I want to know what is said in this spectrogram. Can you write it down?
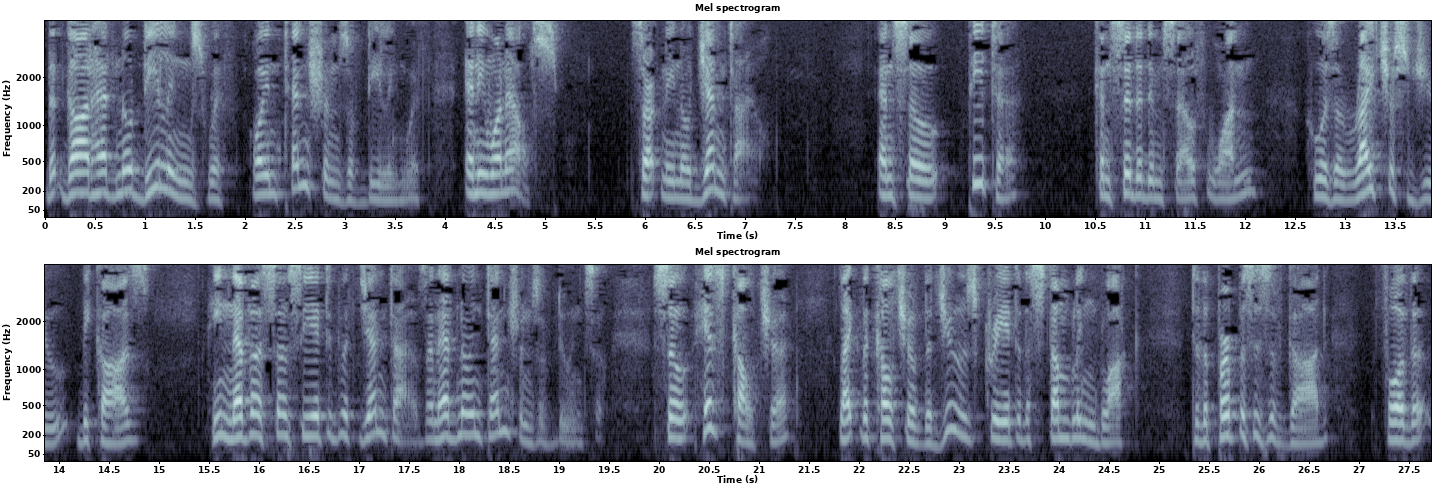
that God had no dealings with or intentions of dealing with anyone else, certainly no Gentile. And so Peter considered himself one who was a righteous Jew because he never associated with Gentiles and had no intentions of doing so. So his culture, like the culture of the Jews, created a stumbling block to the purposes of God for the,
